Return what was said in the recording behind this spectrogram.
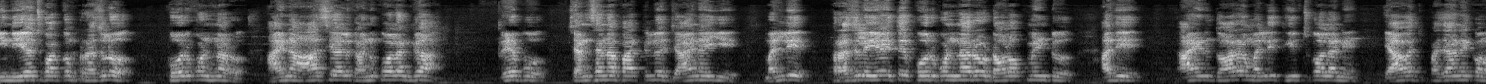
ఈ నియోజకవర్గం ప్రజలు కోరుకుంటున్నారు. ఆయన ఆశయాలకు అనుకూలంగా రేపు జనసేన పార్టీలో జాయిన్ అయ్యి మళ్ళీ ప్రజలు ఏవైతే కోరుకుంటున్నారో డెవలప్మెంట్ అది ఆయన ద్వారా మళ్ళీ తీర్చుకోవాలని యావత్ ప్రజానికం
